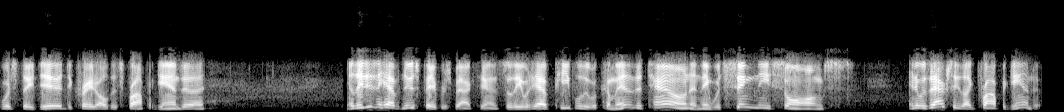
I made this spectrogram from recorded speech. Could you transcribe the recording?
which they did to create all this propaganda. You know, they didn't have newspapers back then, so they would have people that would come into the town and they would sing these songs, and it was actually like propaganda.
